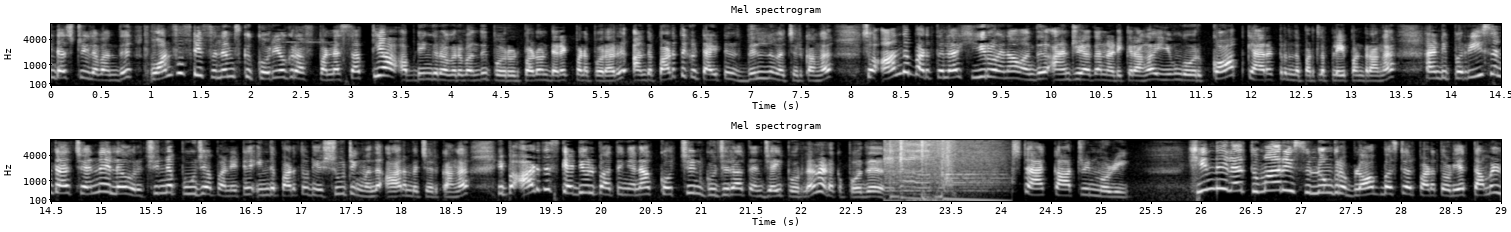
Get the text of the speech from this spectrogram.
இண்டஸ்ட்ரியில வந்து ஒன் பிப்டி பிலிம்ஸ்க்கு கொரியோகிராஃப் பண்ண சத்யா அப்படிங்கிறவர் வந்து இப்போ ஒரு படம் டைரக்ட் பண்ண போறாரு. அந்த படத்துக்கு டைட்டில் தில்னு வச்சிருக்காங்க. சோ அந்த படத்துல ஹீரோயினா வந்து ஆண்ட்ரியா தான் நடிக்கிறாங்க. இவங்க ஒரு காப் கேரக்டர் இந்த படத்துல பிளே பண்றாங்க. அண்ட் இப்ப ரீசெண்டா சென்னையில ஒரு சின்ன பூஜை பண்ணிட்டு இந்த படத்தோட படத்துடைய ஷூட்டிங் வந்து ஆரம்பிச்சிருக்காங்க. இப்ப அடுத்த ஸ்கெட்யூல் பாத்தீங்கன்னா கொச்சின் குஜராத் அண்ட் ஜெய்ப்பூர்ல நடக்க போகுது. காற்றின் மொழி. ஹிந்தியில துமாரி சுல்லுங்கிற பிளாக் பஸ்டர் படத்தோடைய தமிழ்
